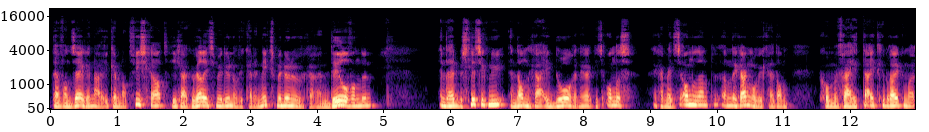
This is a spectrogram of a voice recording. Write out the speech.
daarvan zeggen, nou, ik heb een advies gehad, hier ga ik wel iets mee doen, of ik ga er niks mee doen, of ik ga er een deel van doen. En dat beslis ik nu, en dan ga ik door en dan ga ik iets anders, ik ga met iets anders aan, de gang, of ik ga dan gewoon mijn vrije tijd gebruiken, maar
